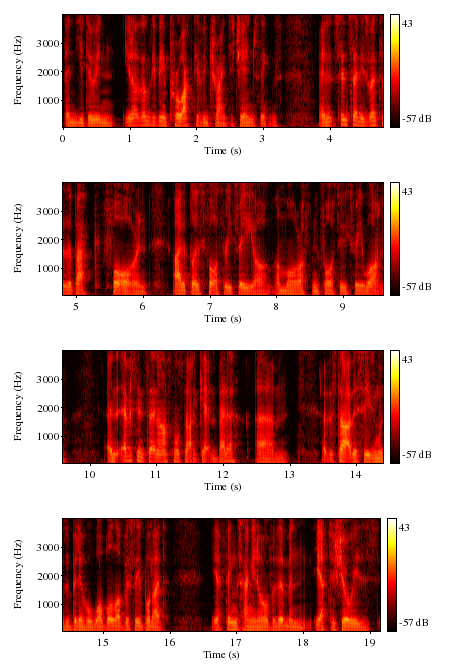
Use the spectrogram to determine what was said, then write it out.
then you're doing you know as long as you're being proactive in trying to change things. And since then, he's went to the back four and either plays four three three or, or more often four two three one. And ever since then, Arsenal started getting better. Um, at the start of the season was a bit of a wobble, obviously, but had yeah things hanging over them, and he had to show his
